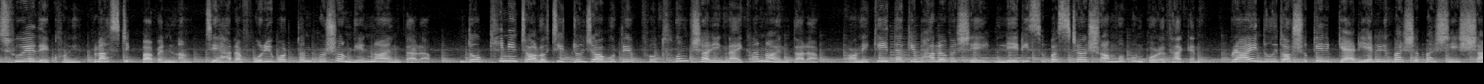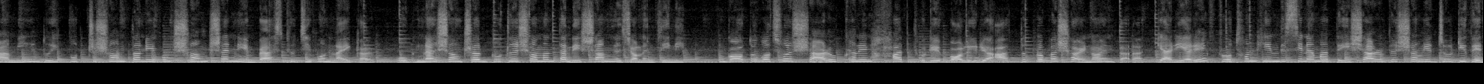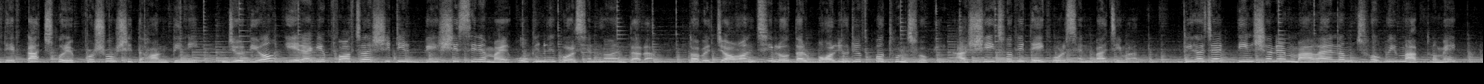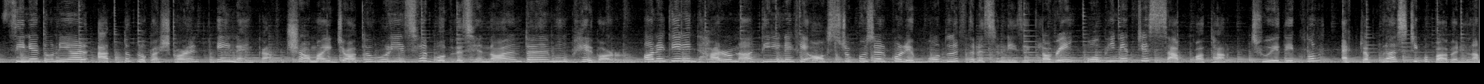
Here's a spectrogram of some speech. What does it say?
ছুঁয়ে দেখুন, প্লাস্টিক পাবেন না। চেহারা পরিবর্তন প্রসঙ্গে নয়নতারা। দক্ষিণী চলচ্চিত্র জগতের প্রথম সারির নায়িকা নয়নতারা। অনেকেই তাকে ভালোবেসে লেডি সুপারস্টার সম্বোধন করে থাকেন। প্রায় দুই দশকের ক্যারিয়ারের পাশাপাশি স্বামী, দুই পুত্র সন্তান এবং সংসার নিয়ে ব্যস্ত জীবন নায়িকার। অভিনয় সংসার দুটোই সমান্তালে সামনে চলেন তিনি। গত বছর শাহরুখ খানের হাত ধরে বলিউডে আত্মপ্রকাশ হয় নয়নতারা। ক্যারিয়ারে প্রথম হিন্দি সিনেমাতেই শাহরুখের সঙ্গে জুটি বেঁধে কাজ করে প্রশংসিত হন তিনি। যদিও এর আগে পঁচাশিটির বেশি সিনেমায় অভিনয় করেছেন নয়নতারা। তবে জওয়ান ছিল তার বলিউডের প্রথম ছবি, আর সেই ছবিতেই করেছেন বাজিমাত। দুই হাজার তিন সালে মালায়ালাম ছবির মাধ্যমে সিনে দুনিয়ার আত্মপ্রকাশ করেন এই নায়িকা। সময় যত গড়িয়েছে, বদলেছে নয়নতারার মুখে গড়ন। অনেকেরই ধারণা, তিনি নাকি অস্ত্রোপচার করে বদলে ফেলেছেন নিজেকে। তবে অভিনেত্রীর সাপ কথা, ছুঁয়ে দেখুন, একটা প্লাস্টিকও পাবেন না।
